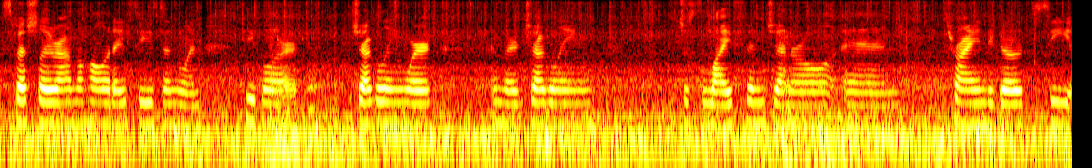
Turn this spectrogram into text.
especially around the holiday season when people are juggling work and they're juggling just life in general and trying to go see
